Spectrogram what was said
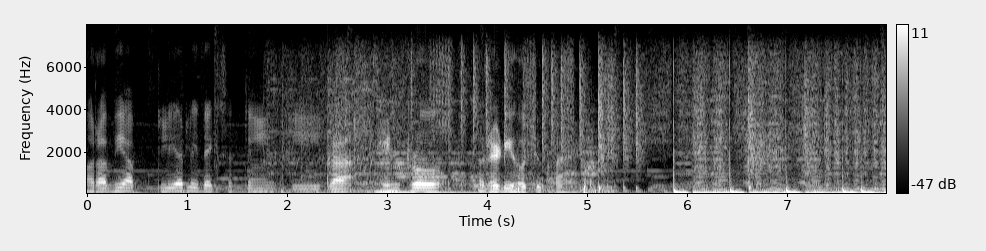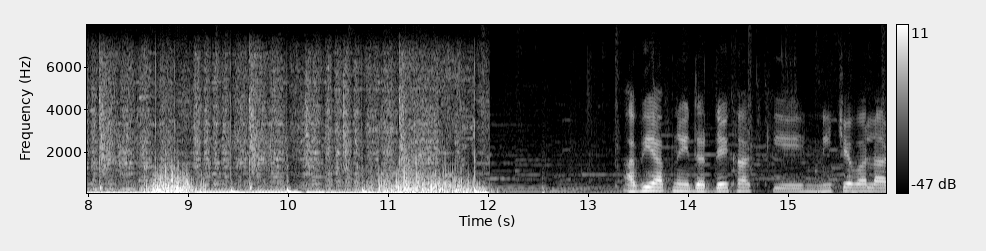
और अभी आप क्लियरली देख सकते हैं कि इंट्रो रेडी हो चुका है। अभी आपने इधर देखा कि नीचे वाला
